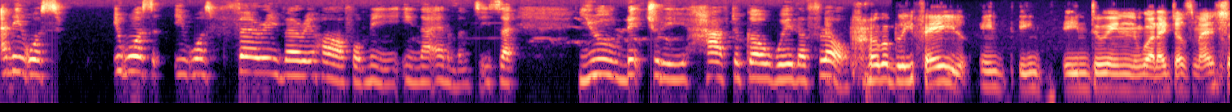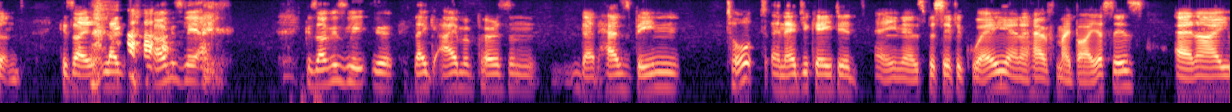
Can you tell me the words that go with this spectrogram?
And it was it was it was very, very hard for me in that element. It's like you literally have to go with the flow. Probably fail in in in doing what I just mentioned because I like obviously I because obviously uh, like I'm a person that has been taught and educated in a specific way and I have my biases and I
